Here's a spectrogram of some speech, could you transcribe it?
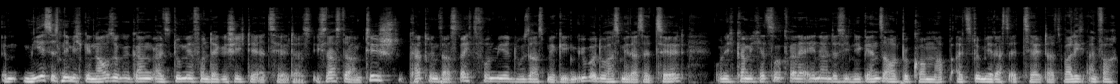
Mir ist es nämlich genauso gegangen, als du mir von der Geschichte erzählt hast. Ich saß da am Tisch, Katrin saß rechts von mir, du saßt mir gegenüber, du hast mir das erzählt und ich kann mich jetzt noch dran erinnern, dass ich eine Gänsehaut bekommen habe, als du mir das erzählt hast, weil ich einfach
